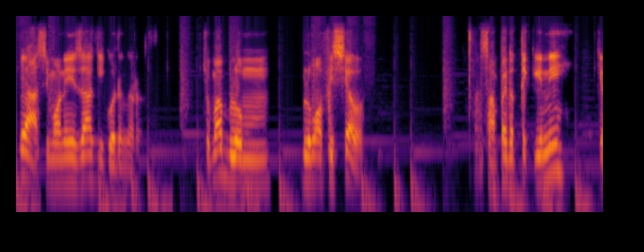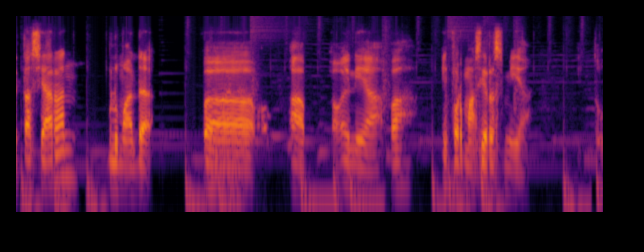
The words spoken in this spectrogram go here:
ya Simone Inzaghi gue denger. Cuma belum belum official. Sampai detik ini kita siaran belum ada uh, uh, oh ini ya apa informasi resmi ya. Itu.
